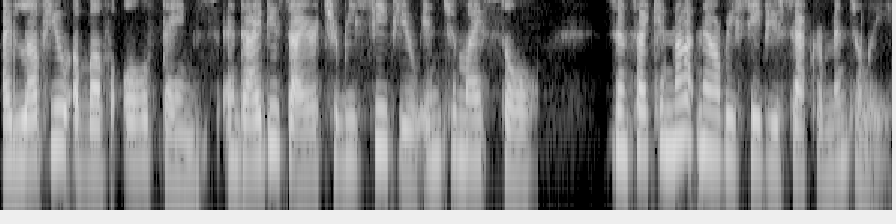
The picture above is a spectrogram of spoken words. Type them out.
I love you above all things, and I desire to receive you into my soul. Since I cannot now receive you sacramentally,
